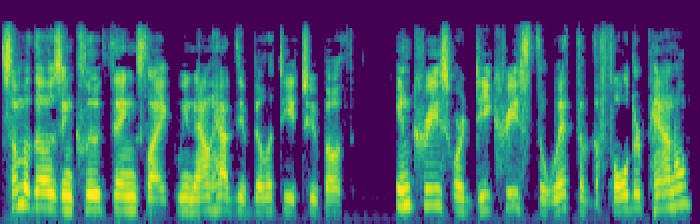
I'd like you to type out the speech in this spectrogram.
Some of those include things like we now have the ability to both increase or decrease the width of the folder panel.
